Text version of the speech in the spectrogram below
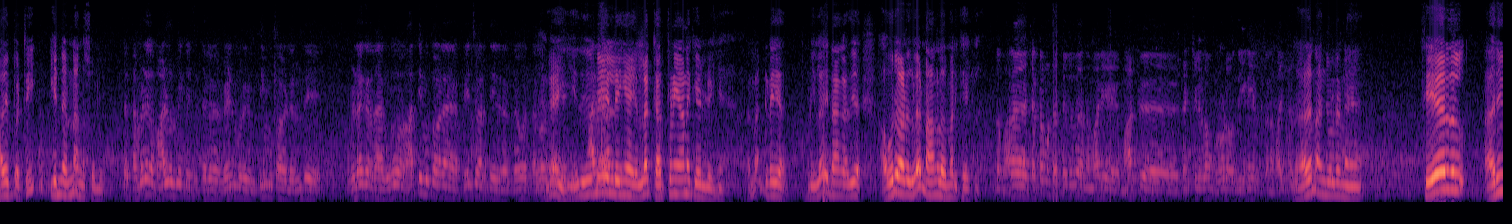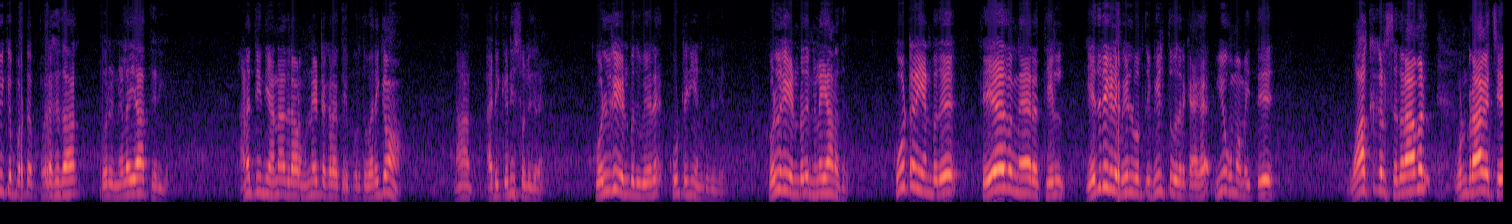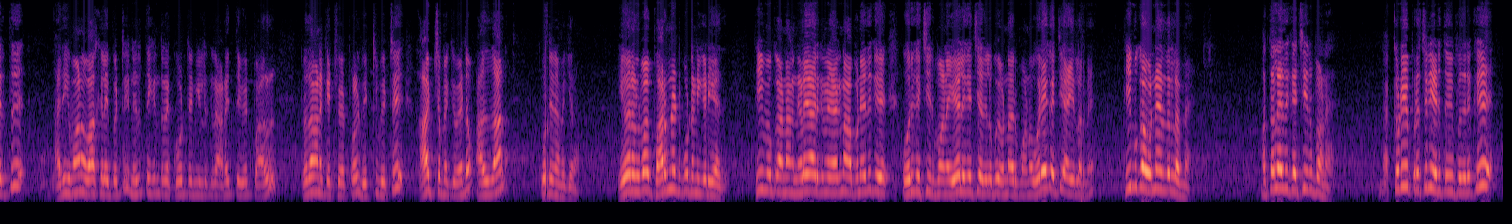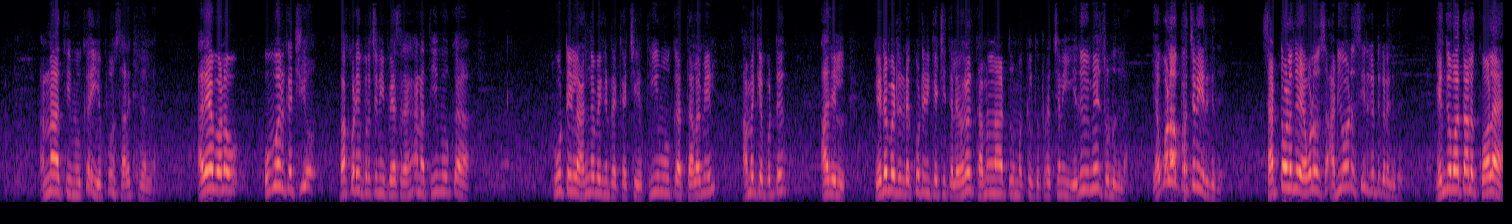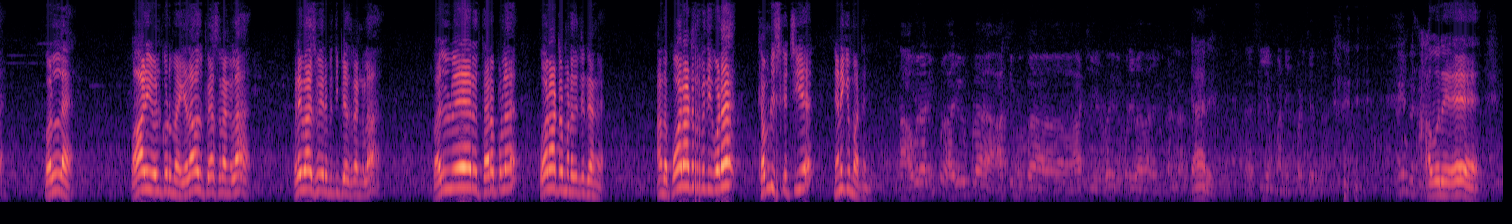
அதை பற்றி என்னன்னு நாங்கள் சொல்லுவோம். தமிழக வாழ்வுரிமை கட்சி தலைவர் வேல்முருகன் திமுகவிலிருந்து விலகிறதாகவும் அதிமுகவுல பேச்சுவார்த்தை எதுவுமே இல்லைங்க. எல்லாம் கற்பனையான கேள்விங்க. அதெல்லாம் கிடையாது. அப்படிலாம் நாங்கள் அது அவரும் அணுகல நாங்களும் அது மாதிரி கேட்கல. சட்டமன்ற தேர்தல் அந்த மாதிரி மாற்று கட்சிகள்லாம் உங்களோட வந்து இணையறதுக்கான வாய்ப்பு. அதாவது நான் சொல்றேனே தேர்தல் அறிவிக்கப்பட்ட பிறகுதான் ஒரு நிலையா தெரியும். அனைத்து இந்திய அண்ணா திராவிட முன்னேற்ற கழகத்தை பொறுத்த வரைக்கும் நான் அடிக்கடி சொல்லுகிறேன் கொள்கை என்பது வேறு கூட்டணி என்பது வேறு. கொள்கை என்பது நிலையானது. கூட்டணி என்பது தேர்தல் நேரத்தில் எதிரிகளை வீழ்வத்து வீழ்த்துவதற்காக வியூகம் அமைத்து வாக்குகள் சிதறாமல் ஒன்றாக சேர்த்து அதிகமான வாக்குகளை பெற்று நிறுத்துகின்ற கூட்டணியில் இருக்கிற அனைத்து வேட்பாளர்கள் பிரதான கட்சி வேட்பாளர்கள் வெற்றி பெற்று ஆட்சி அமைக்க வேண்டும். அதுதான் கூட்டணி அமைக்கிறோம். இவர்கள் போல் பர்மனெண்ட் கூட்டணி கிடையாது. திமுக நாங்கள் நிலையா இருக்கிறோம் அப்போ எதுக்கு ஒரு கட்சி இருப்பானே ஏழு கட்சி அதில் போய் ஒன்றா இருப்பானோ? ஒரே கட்சி ஆகிடலாமே திமுக ஒன்றே இருந்துடலாமே. மற்றெல்லாம் எது கட்சி இருப்பானே? மக்களுடைய பிரச்சனையை எடுத்து வைப்பதற்கு அண்ணா திமுக எப்பவும் சளைச்சதல்ல அதே போல ஒவ்வொரு கட்சியும் மக்களுடைய பிரச்சனையை பேசுறாங்க. ஆனா திமுக கூட்டணியில் அங்கமைக்கின்ற கட்சி திமுக தலைமையில் அமைக்கப்பட்டு அதில் இடம்பெற்றுகின்ற கூட்டணி கட்சி தலைவர்கள் தமிழ்நாட்டு மக்களுக்கு பிரச்சனை எதுவுமே சொல்லுதில்ல. எவ்வளவு பிரச்சனை இருக்குது? சட்ட ஒழுங்கு எவ்வளவு அடியோடு சீர்கெட்டு கிடக்குது? எங்க பார்த்தாலும் கொலை கொள்ளை பாலியல் வன்கொடுமை ஏதாவது பேசுறாங்களா? விலைவாசி உயரை பத்தி பேசுறாங்களா? பல்வேறு தரப்புல போராட்டம் நடத்திட்டு இருக்காங்க. அந்த போராட்டத்தை பத்தி கூட கம்யூனிஸ்ட் கட்சியே நினைக்க மாட்டேங்குது. யாரு? அவரு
